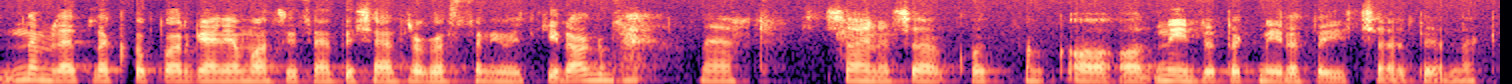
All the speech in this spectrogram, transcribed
nem lehet lekapargálni a matricát és átragasztani, hogy kiragd, mert sajnos a, a, a, négyzetek mérete is eltérnek.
